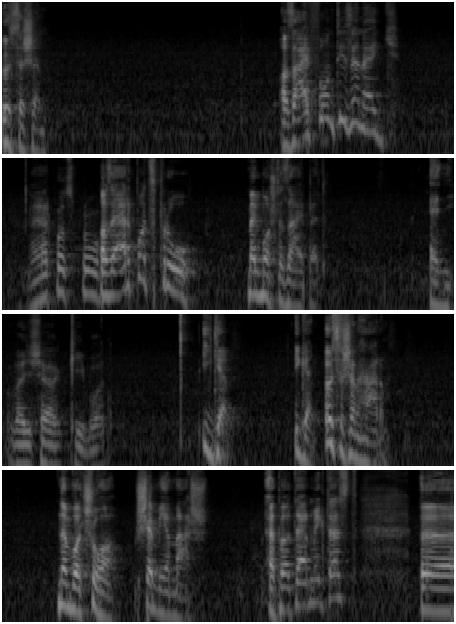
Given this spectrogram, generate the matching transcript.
Összesen. Az iPhone 11, AirPods Pro? az AirPods Pro, meg most az iPad. Ennyi. Vagyis a keyboard. Igen. Igen. Összesen három. Nem volt soha semmilyen más Apple termékteszt, ö,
